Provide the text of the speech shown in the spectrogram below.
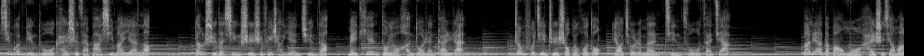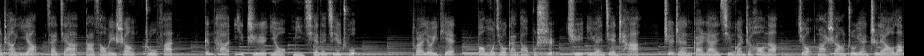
新冠病毒开始在巴西蔓延了，当时的形势是非常严峻的，每天都有很多人感染。政府禁止社会活动，要求人们禁足在家。玛利亚的保姆还是像往常一样在家打扫卫生、煮饭，跟她一直有密切的接触。突然有一天，保姆就感到不适，去医院检查，确诊感染新冠之后呢，就马上住院治疗了。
